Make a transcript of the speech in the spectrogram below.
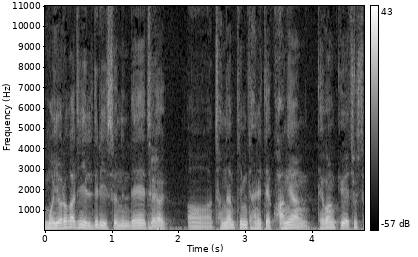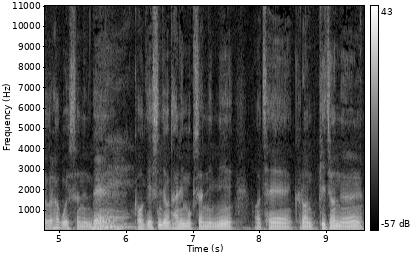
뭐 여러 가지 일들이 있었는데 제가 네. 어, 전남팀 다닐 때 광양 대광교회 출석을 하고 있었는데 네. 거기에 신정 담임 목사님이 어, 제 그런 비전을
